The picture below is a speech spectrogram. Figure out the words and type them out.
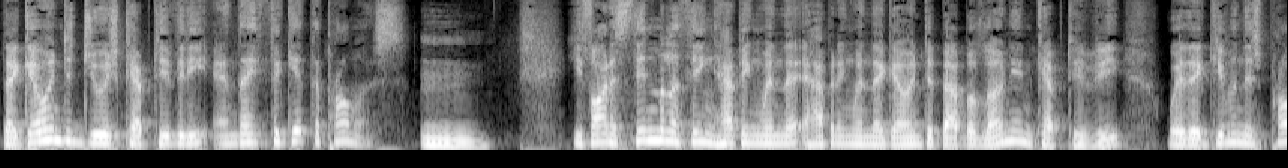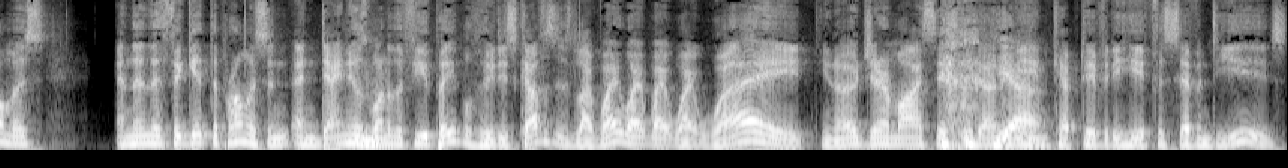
They go into Jewish captivity and they forget the promise. Hmm. You find a similar thing happening when they happening when they go into Babylonian captivity, where they're given this promise and then they forget the promise. And, and Daniel's one of the few people who discovers it. It's like, wait, wait, wait, wait, wait. You know, Jeremiah says we'd only Yeah. be in captivity here for 70 years.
